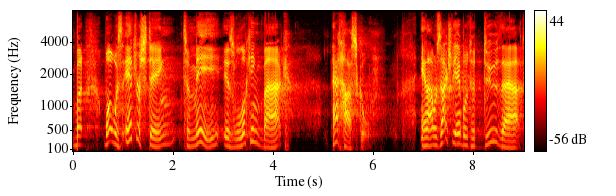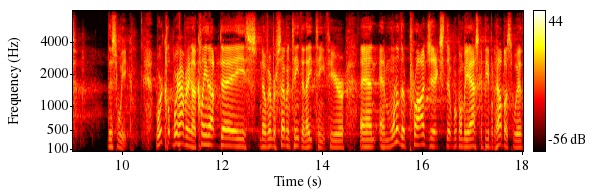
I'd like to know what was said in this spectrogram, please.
But what was interesting to me is looking back at high school. And I was actually able to do that this week. We're, we're having a cleanup day November 17th and 18th here. And, and one of the projects that we're going to be asking people to help us with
